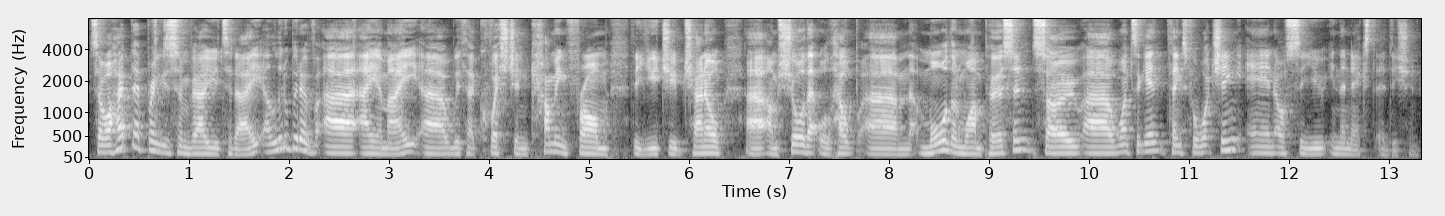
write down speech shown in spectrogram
So I hope that brings you some value today. A little bit of uh, AMA uh, with a question coming from the YouTube channel. Uh, I'm sure that will help um, more than one person. So uh, once again, thanks for watching and I'll see you in the next edition.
